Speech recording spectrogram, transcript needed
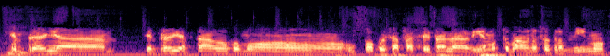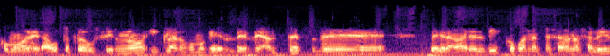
siempre había siempre había estado como un poco esa faceta la habíamos tomado nosotros mismos como de autoproducirnos y claro como que desde antes de, grabar el disco cuando empezaron a salir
